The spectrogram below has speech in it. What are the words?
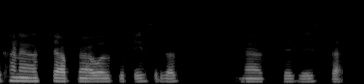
এখানে হচ্ছে আপনারা বলছে টেক্সটের কাজ। এখানে হচ্ছে যে স্টার।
